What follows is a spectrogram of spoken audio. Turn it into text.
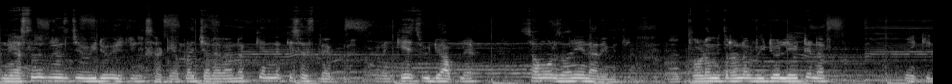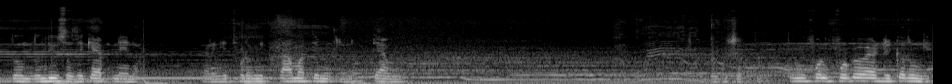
आणि असल्याच प्रकारचे व्हिडिओ एडिटिंगसाठी आपल्या चॅनलला नक्की नक्की सबस्क्राईब करा. कारण की हेच व्हिडिओ आपल्यासमोर जाऊन येणार आहे मित्रांनो. थोडं मित्रांनो व्हिडिओ लेट येणार. एक एक दोन दोन दिवसाचे गॅप नाही येणार. कारण की थोडं मी कामात आहे मित्रांनो त्यामुळे. बघू शकता. तुम्ही फोन फोटो ॲड करून घ्या.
